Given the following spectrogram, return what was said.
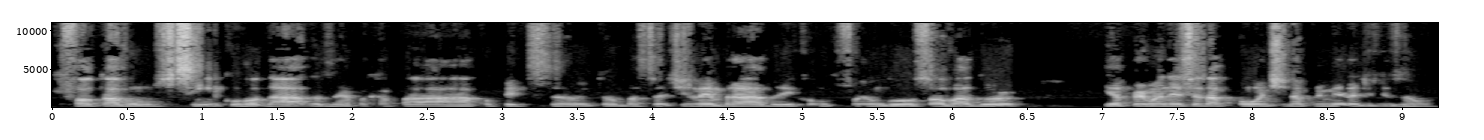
que faltavam cinco rodadas, né, para acabar a competição, então bastante lembrado aí como foi um gol salvador e a permanência da Ponte na primeira divisão.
